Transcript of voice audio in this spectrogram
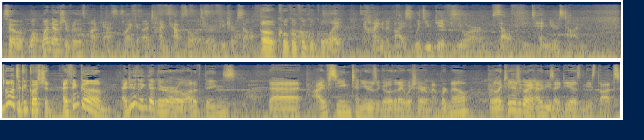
So, what, one notion for this podcast is like a time capsule to your future self. Oh, cool, cool, cool, cool, cool. What kind of advice would you give yourself in 10 years' time? No, that's a good question. I think um, I do think that there are a lot of things that I've seen ten years ago that I wish I remembered now. Where like ten years ago, I had these ideas and these thoughts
